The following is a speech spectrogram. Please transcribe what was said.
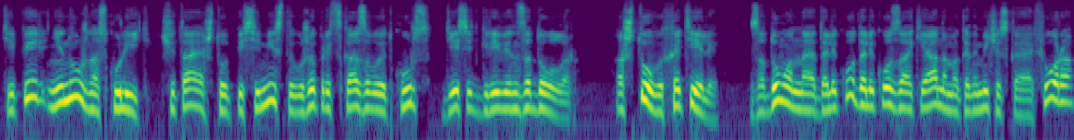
Теперь не нужно скулить, читая, что пессимисты уже предсказывают курс 10 гривен за доллар. А что вы хотели? Задуманная далеко-далеко за океаном экономическая афера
